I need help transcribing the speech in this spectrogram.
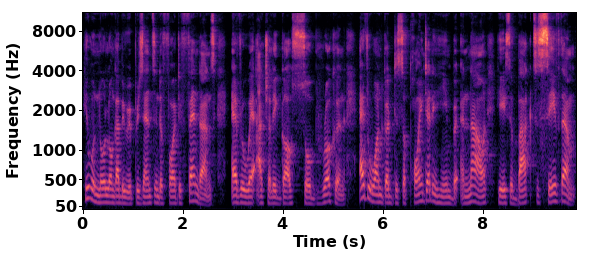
he will no longer be representing the four defendants. Everywhere actually got so broken. Everyone got disappointed in him, but now he is back to save them.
